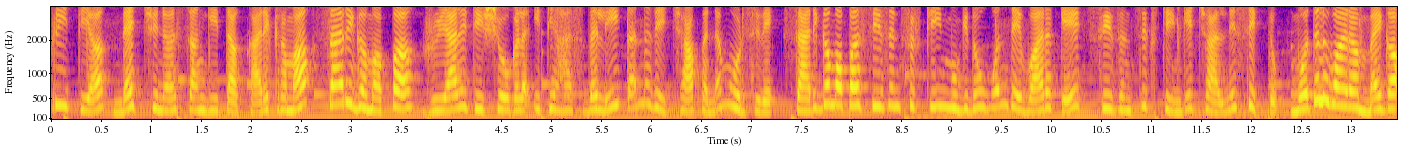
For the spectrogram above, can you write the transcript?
ಪ್ರೀತಿಯ ನೆಚ್ಚಿನ ಸಂಗೀತ ಕಾರ್ಯಕ್ರಮ ಸಾರಿಗಮಪ ರಿಯಾಲಿಟಿ ಶೋಗಳ ಇತಿಹಾಸದಲ್ಲಿ ತನ್ನದೇ ಛಾಪನ್ನ ಮೂಡಿಸಿದೆ. ಸಾರಿಗಮಪ ಸೀಸನ್ ಫಿಫ್ಟೀನ್ ಮುಗಿದು ಒಂದೇ ವಾರಕ್ಕೆ ಸೀಸನ್ ಸಿಕ್ಸ್ಟೀನ್ಗೆ ಚಾಲನೆ ಸಿಕ್ತು. ಮೊದಲ ವಾರ ಮೆಗಾ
